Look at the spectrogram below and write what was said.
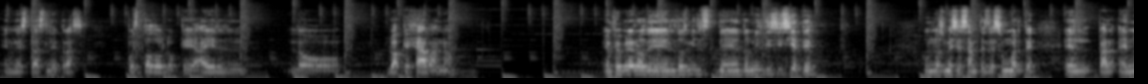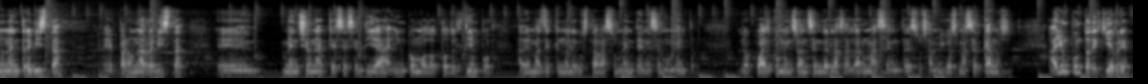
en estas letras pues todo lo que a él lo, lo aquejaba, ¿no? En febrero del, 2017, unos meses antes de su muerte, él en una entrevista eh, para una revista eh, menciona que se sentía incómodo todo el tiempo, además de que no le gustaba su mente en ese momento lo cual comenzó a encender las alarmas entre sus amigos más cercanos. Hay un punto de quiebre,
